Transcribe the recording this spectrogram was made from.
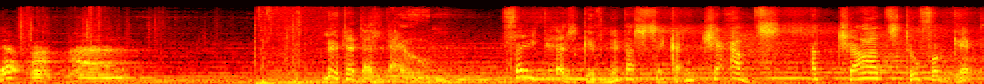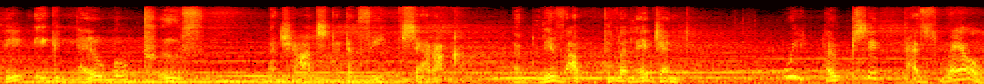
Uh-huh. Let it alone. Fate has given it a second chance. A chance to forget the ignoble truth. A chance to defeat Zarok and live up to the legend. We hopes it does well.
